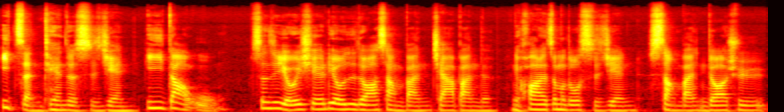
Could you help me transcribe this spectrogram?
一整天的时间，一到五，甚至有一些六日都要上班加班的，你花了这么多时间上班，你都要去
